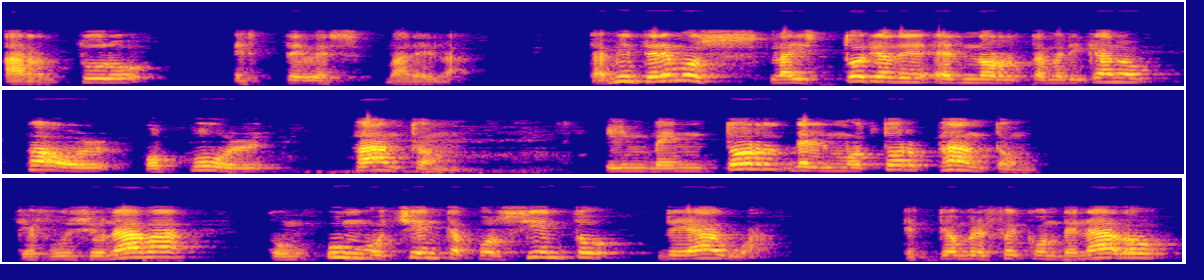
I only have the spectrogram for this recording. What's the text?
Arturo Esteves Varela. También tenemos la historia del norteamericano Paul o Paul Panton, inventor del motor Panton, que funcionaba con un 80% de agua. Este hombre fue condenado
